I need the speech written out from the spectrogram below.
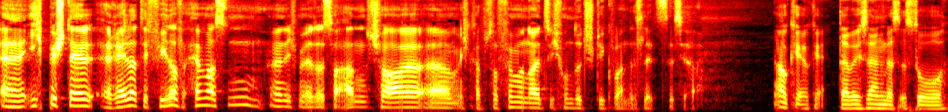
Äh, ich bestelle relativ viel auf Amazon, wenn ich mir das so anschaue. Ähm, ich glaube, so 95, 100 Stück waren das letztes Jahr. Okay, okay. Da würde ich sagen, das ist so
